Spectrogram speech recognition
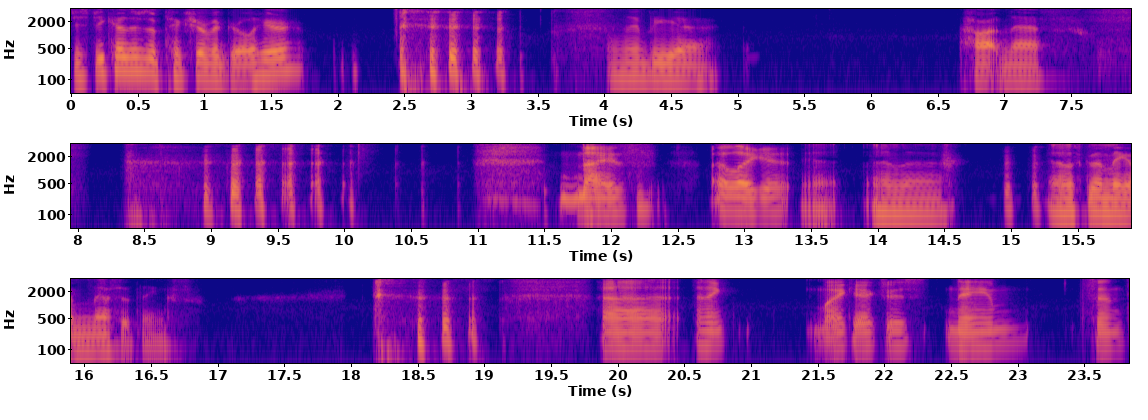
Just because there's a picture of a girl here, I'm gonna be a hot mess. nice. I like it. Yeah, and uh, and I'm just gonna make a mess of things. uh, I think my character's name, since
